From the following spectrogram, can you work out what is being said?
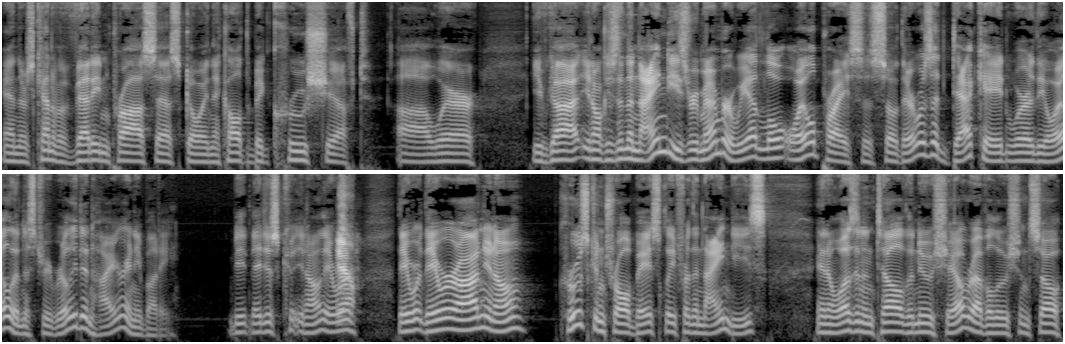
And there's kind of a vetting process going. They call it the big crew shift, uh, where you've got, you know, because in the 90s, remember, we had low oil prices. So there was a decade where the oil industry really didn't hire anybody. They just, you know, they were. Yeah. They were they were on, you know, cruise control basically for the 90s. And it wasn't until the new shale revolution. So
